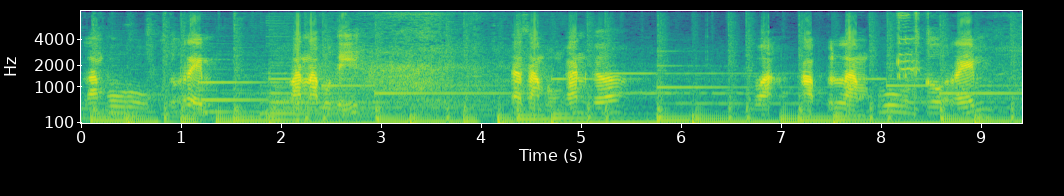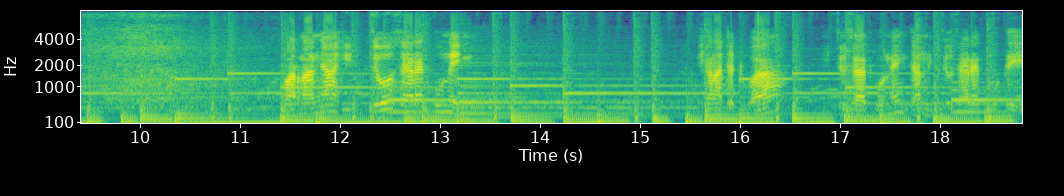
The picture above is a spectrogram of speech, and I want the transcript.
lampu untuk rem warna putih kita sambungkan ke kabel lampu untuk rem. Warnanya hijau seret kuning. Ini kan ada dua hijau seret kuning dan hijau seret putih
